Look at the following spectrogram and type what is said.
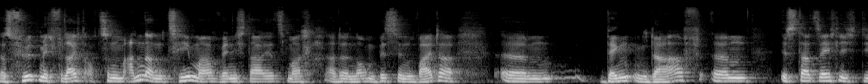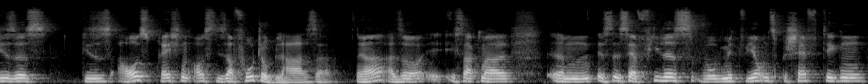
Das führt mich vielleicht auch zu einem anderen Thema, wenn ich da jetzt mal gerade noch ein bisschen weiter ähm, denken darf, ähm, ist tatsächlich dieses, dieses Ausbrechen aus dieser Fotoblase. Ja, also ich sag mal, ähm, es ist ja vieles, womit wir uns beschäftigen,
